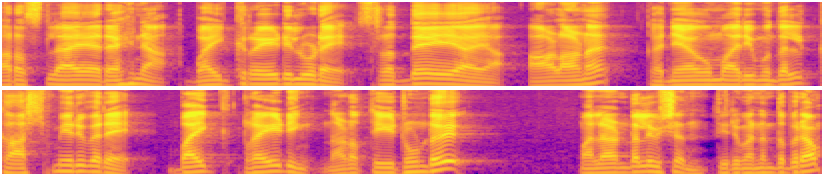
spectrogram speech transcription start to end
അറസ്റ്റിലായ രഹ്ന ബൈക്ക് റൈഡിലൂടെ ശ്രദ്ധേയയായ ആളാണ്. കന്യാകുമാരി മുതൽ കാശ്മീർ വരെ ബൈക്ക് റൈഡിംഗ് നടത്തിയിട്ടുണ്ട്. മലയാളം ടെലിവിഷൻ തിരുവനന്തപുരം.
